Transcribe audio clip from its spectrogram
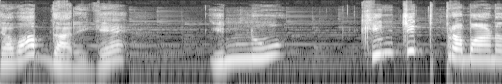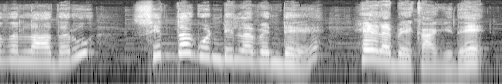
ಜವಾಬ್ದಾರಿಗೆ ಇನ್ನೂ ಕಿಂಚಿತ್ ಪ್ರಮಾಣದಲ್ಲಾದರೂ ಸಿದ್ಧಗೊಂಡಿಲ್ಲವೆಂದೇ ಹೇಳಬೇಕಾಗಿದೆ.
